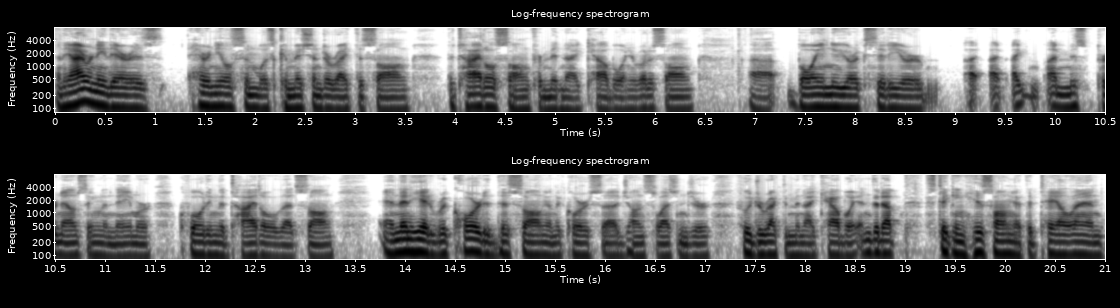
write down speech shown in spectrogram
And the irony there is Harry Nilsson was commissioned to write the song, the title song for Midnight Cowboy. And he wrote a song uh, Boy in New York City, or I, I, I'm mispronouncing the name or quoting the title of that song. And then he had recorded this song, and of course, uh, John Schlesinger, who directed Midnight Cowboy, ended up sticking his song at the tail end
